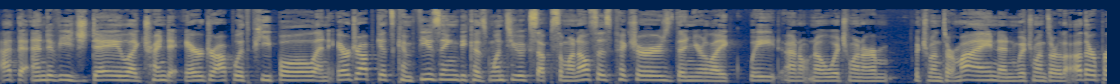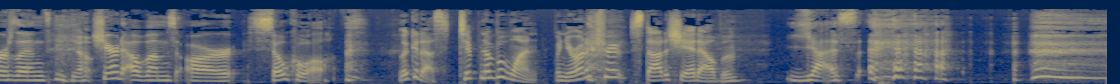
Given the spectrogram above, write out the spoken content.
at the end of each day, like trying to airdrop with people and airdrop gets confusing because once you accept someone else's pictures, then you're like, wait, I don't know which one are which ones are mine and which ones are the other person's. Yep. Shared albums are so cool. Look at us. Tip number one when you're on a trip, start a shared album. Yes.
